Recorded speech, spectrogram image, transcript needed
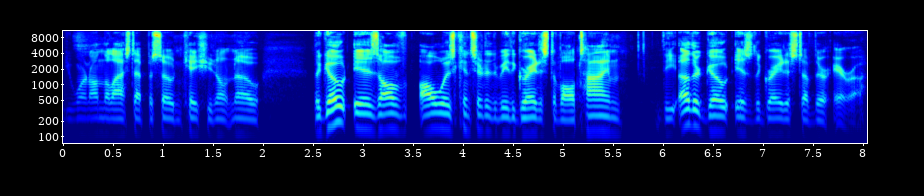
you weren't on the last episode. In case you don't know, the goat is all, always considered to be the greatest of all time. The other goat is the greatest of their era.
